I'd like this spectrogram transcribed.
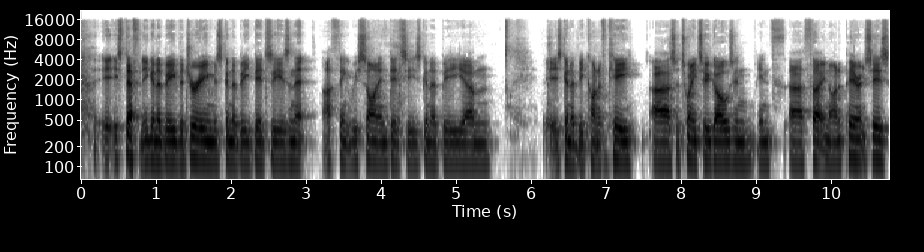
it's definitely going to be the dream is going to be Didsey, isn't it? I think resigning Didsey is going to be um, is going to be kind of key. uh, so 22 goals in in uh, 39 appearances.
